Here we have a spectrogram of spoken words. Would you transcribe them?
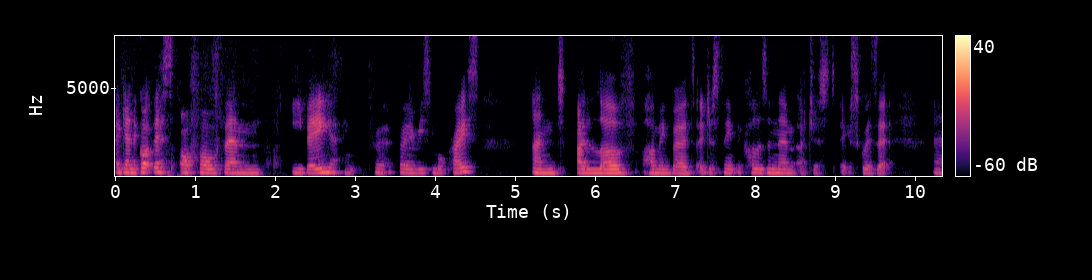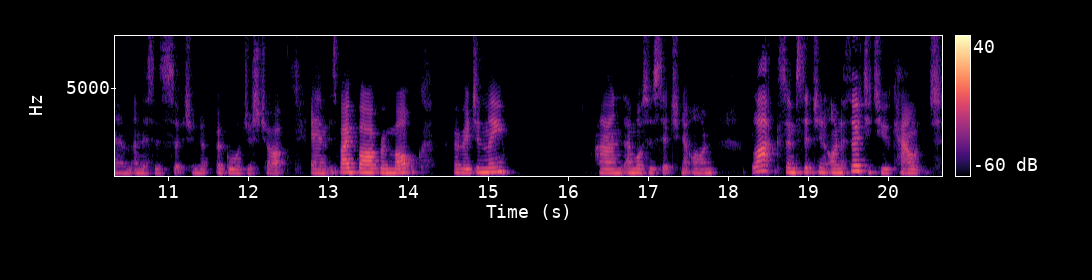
Again, I got this off of um, eBay, I think for a very reasonable price. And I love hummingbirds. I just think the colours in them are just exquisite. Um, and this is such an, a gorgeous chart. Um, it's by Barbara Mock originally. And I'm also stitching it on black. So I'm stitching on a 32 count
